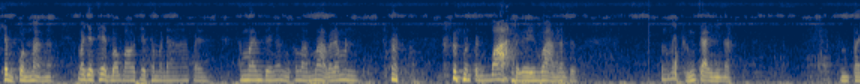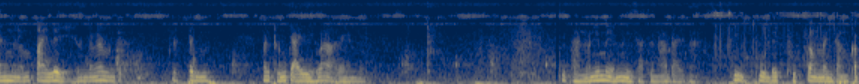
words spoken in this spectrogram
เข้มข้นมากนะว่าจะเทศเบาๆเทศธรรมดาไปทำไมมันเป็นงั้นหนูคำว่าบ้าไปแล้วมัน มันเป็นบ้าไปเลยว่างกันเถอะมันไม่ถึงใจนี่นะมันไปมันมันไปเลยดังนั้นมันก็เป็นมันถึงใจว่าอะไรนั่นเลยที่ผ่านมานี้ไม่เห็นมีศาสนาใดนะที่พูดได้ถูกต้องแม่นยำกับ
